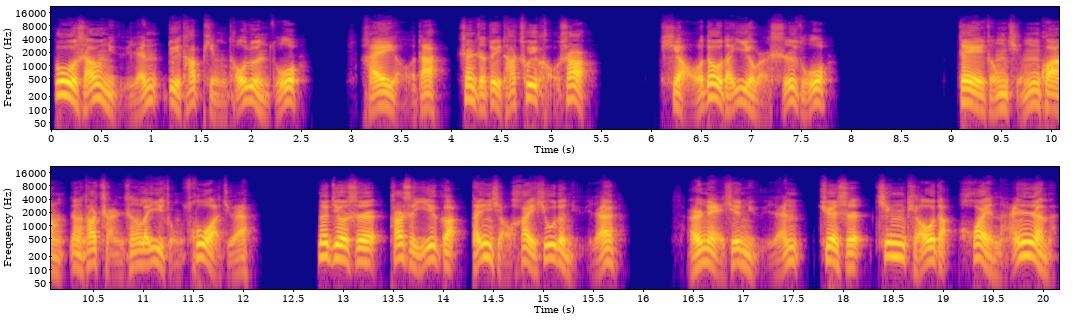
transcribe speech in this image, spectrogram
不少女人对他品头论足，还有的甚至对他吹口哨，挑逗的意味十足。这种情况让他产生了一种错觉，那就是她是一个胆小害羞的女人，而那些女人却是轻佻的坏男人们。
